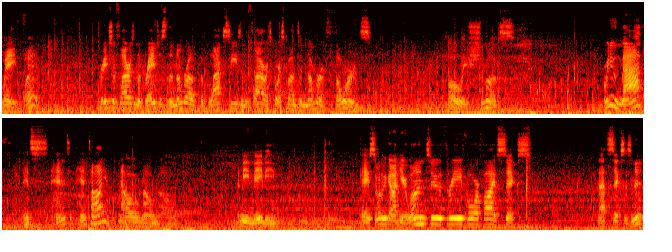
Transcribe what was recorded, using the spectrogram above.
Wait, what? Arrange the flowers on the branches and the number of the black seeds in the flowers corresponds to the number of thorns. Holy smokes. Are we doing math? It's hent hentai? No, no, no. I mean, maybe. Okay, so what do we got here? One, two, three, four, five, six. That's six, isn't it?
